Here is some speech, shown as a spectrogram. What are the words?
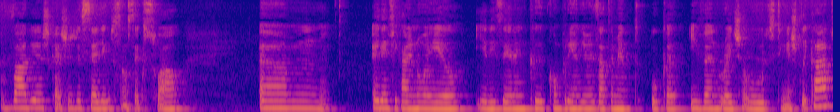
várias queixas de assédio e agressão sexual um, a identificarem-no a ele e a dizerem que compreendiam exatamente o que Ivan Rachel Wood tinha explicado.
